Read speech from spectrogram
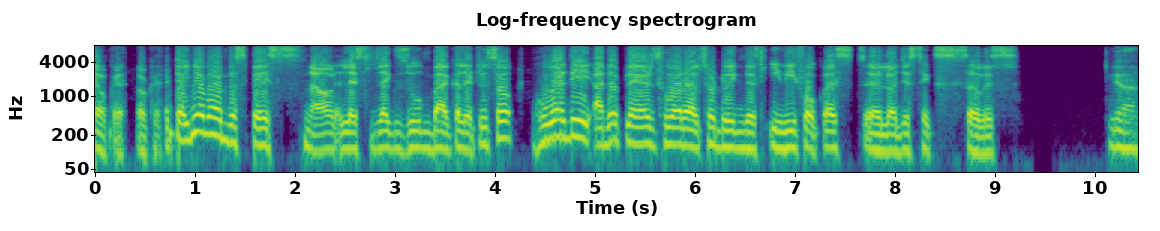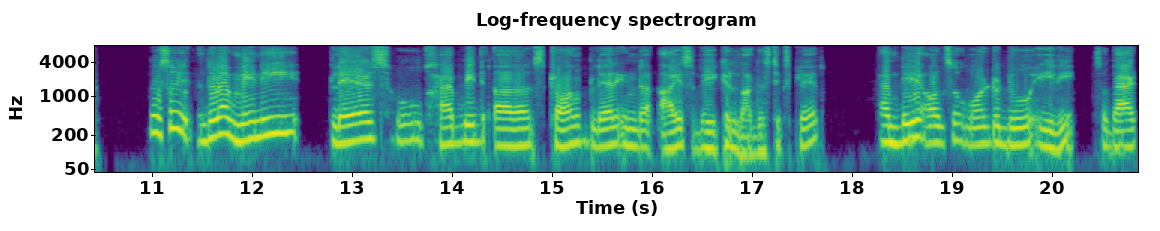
Okay. Okay. Tell me about the space now. Let's like zoom back a little. So, who are the other players who are also doing this EV focused uh, logistics service? Yeah. No, so there are many players who have been a strong player in the ICE vehicle logistics player, and they mm-hmm. also want to do EV. So that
